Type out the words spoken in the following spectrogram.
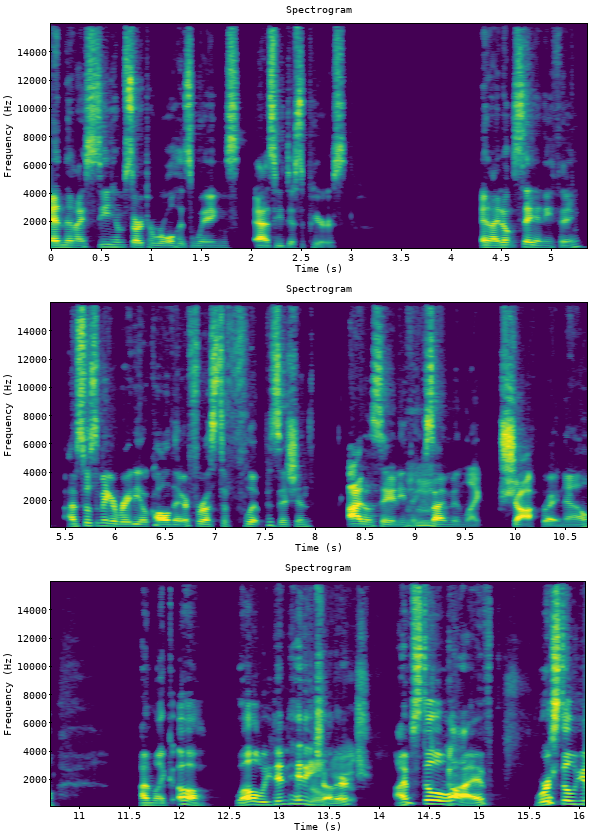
And then I see him start to roll his wings as he disappears. And I don't say anything. I'm supposed to make a radio call there for us to flip positions. I don't say anything because mm-hmm. I'm in like shock right now. I'm like, oh, well, we didn't hit each oh other. I'm still alive. We're still good.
